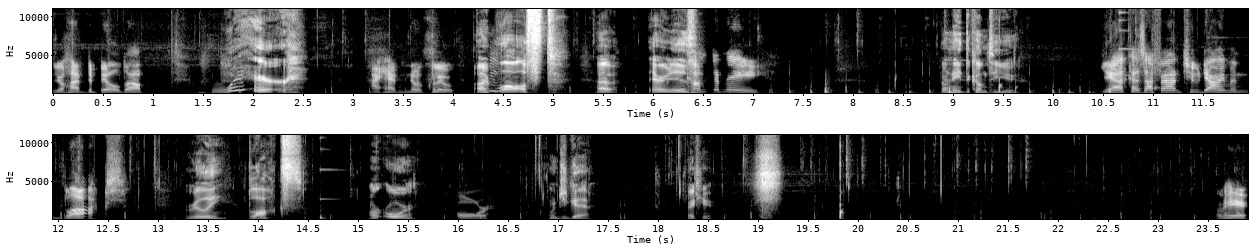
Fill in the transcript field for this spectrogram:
You'll have to build up. Where? I have no clue. I'm lost. Oh, there it is. Come to me. Don't need to come to you. Yeah, 'cause I found two diamond blocks. Really? Blocks? Or ore? Or. Where'd you go? Right here. Over here.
